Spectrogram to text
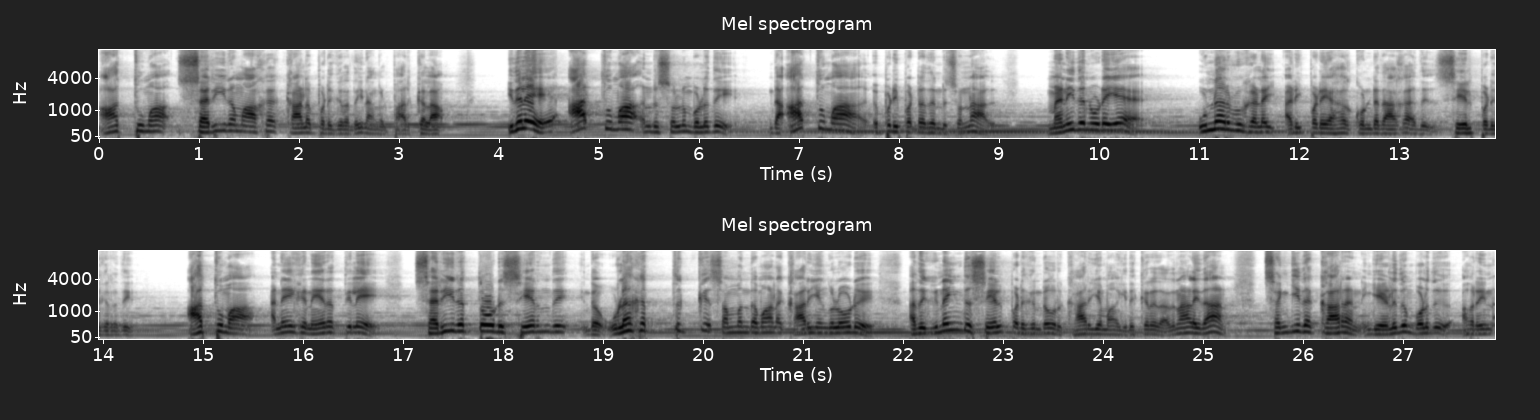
ஆத்துமா சரீரமாக காணப்படுகிறதை நாங்கள் பார்க்கலாம். இதிலே ஆத்துமா என்று சொல்லும் பொழுது இந்த ஆத்துமா எப்படிப்பட்டது என்று சொன்னால் மனிதனுடைய உணர்வுகளை அடிப்படையாக கொண்டதாக அது செயல்படுகிறது. ஆத்துமா அநேக நேரத்திலே சரீரத்தோடு சேர்ந்து இந்த உலகத்துக்கு சம்பந்தமான காரியங்களோடு அது இணைந்து செயல்படுகின்ற ஒரு காரியமாக இருக்கிறது. அதனாலே தான் சங்கீதக்காரன் இங்கே எழுதும் பொழுது அவரின்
